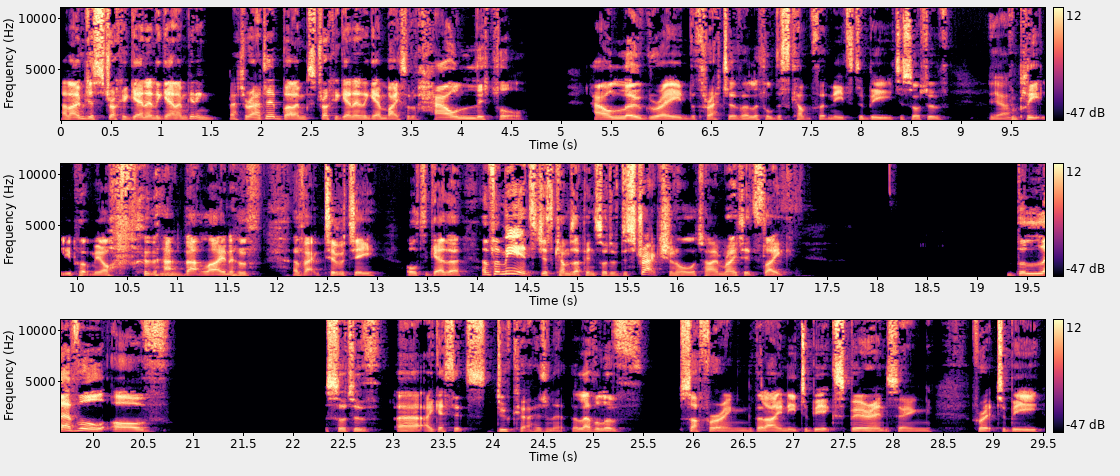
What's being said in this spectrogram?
And I'm just struck again and again. I'm getting better at it, but I'm struck again and again by sort of how little, how low grade the threat of a little discomfort needs to be to sort of yeah. completely put me off that, mm. that line of, of activity altogether. And for me, it just comes up in sort of distraction all the time, right? It's like the level of sort of, uh, I guess it's dukkha, isn't it? The level of suffering that I need to be experiencing for it to be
